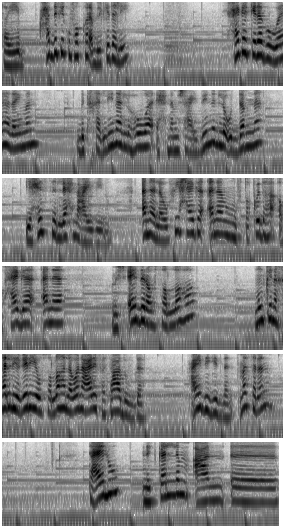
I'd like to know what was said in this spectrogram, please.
طيب حد فيكم فكر قبل كده ليه؟ حاجة كده جوانا دايما بتخلينا اللي هو إحنا مش عايزين اللي قدامنا يحس اللي إحنا عايزينه. أنا لو في حاجة أنا مفتقدها أو حاجة أنا مش قادر أوصل لها ممكن أخلي غيري يوصل لها لو أنا عارف أساعده في ده. عادي جدا. مثلا تعالوا نتكلم عن آه،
